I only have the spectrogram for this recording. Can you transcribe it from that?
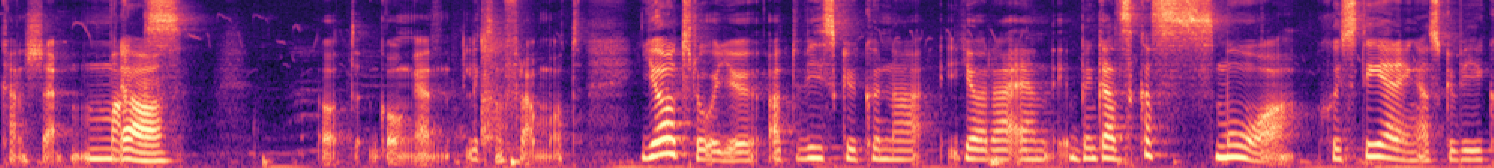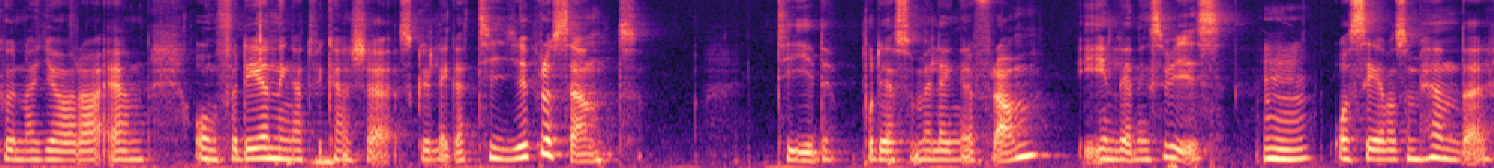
kanske, max. Ja. Åt gången liksom framåt. Jag tror ju att vi skulle kunna göra en, med ganska små justeringar skulle vi kunna göra en omfördelning att vi kanske skulle lägga 10 procent tid på det som är längre fram inledningsvis. Mm. Och se vad som händer.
